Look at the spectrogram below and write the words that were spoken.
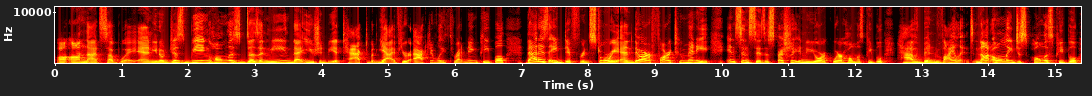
on that subway. And, you know, just being homeless doesn't mean that you should be attacked. But yeah, if you're actively threatening people, that is a different story. And there are far too many instances, especially in New York, where homeless people have been violent. Not only just homeless people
